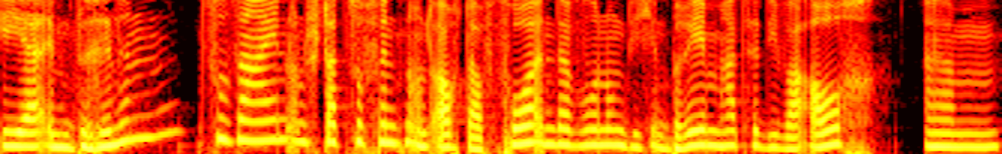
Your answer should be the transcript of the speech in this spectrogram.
eher im Drinnen zu sein und stattzufinden und auch davor in der Wohnung, die ich in Bremen hatte, die war auch, ähm,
